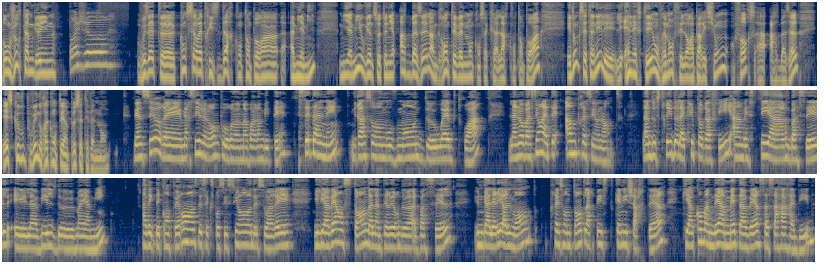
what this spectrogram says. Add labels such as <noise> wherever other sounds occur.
Bonjour Tam Green. Bonjour. Vous êtes euh, conservatrice d'art contemporain à Miami. Miami où vient de se tenir Art Basel, un grand événement consacré à l'art contemporain. Et donc cette année, les, les, NFT ont vraiment fait leur apparition en force à Art Basel. Est-ce que vous pouvez nous raconter un peu cet événement? Bien sûr, et merci Jérôme pour euh, m'avoir invité. Cette année, grâce au mouvement de Web 3, l'innovation a été impressionnante l'industrie de la cryptographie a investi à Art Basel et la ville de Miami avec des conférences, des expositions, des soirées. Il y avait un stand à l'intérieur de Art Basel, une galerie allemande présentant l'artiste Kenny Charter qui a commandé un métaverse à Zaha Hadid.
